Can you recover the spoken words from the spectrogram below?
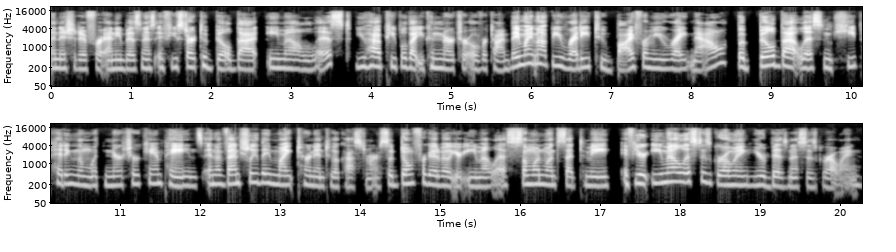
initiative for any business, if you start to build that email list, you have people that you can nurture over time. They might not be ready to buy from you right now, but build that list and keep hitting them with nurture campaigns, and eventually they might turn into a customer. So don't forget about your email list. Someone once said to me, if your email list is growing, your business is growing.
